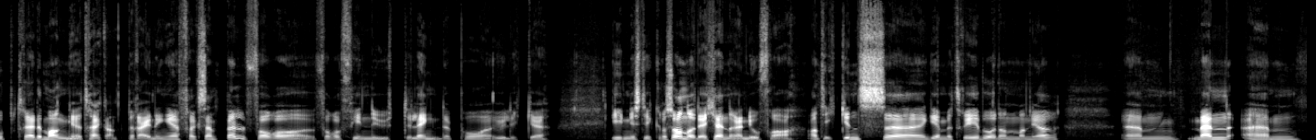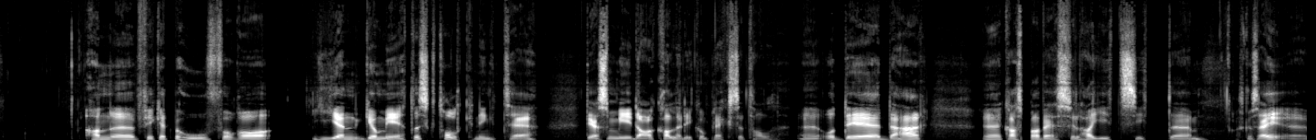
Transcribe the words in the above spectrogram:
opptrer det mange trekantberegninger for, eksempel, for, for å finne ut lengde på ulike linjestykker og sånn, og det kjenner en jo fra antikkens geometri, hvordan man gjør. Men han eh, fikk et behov for å gi en geometrisk tolkning til det som vi i dag kaller de komplekse tall. Eh, og det er der eh, Kaspar Wessel har gitt sitt eh, si, eh,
